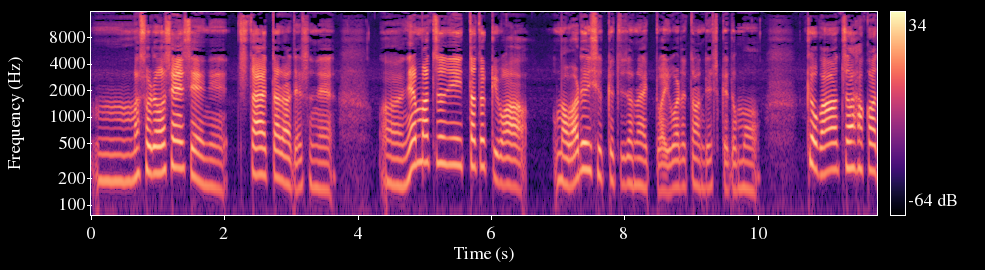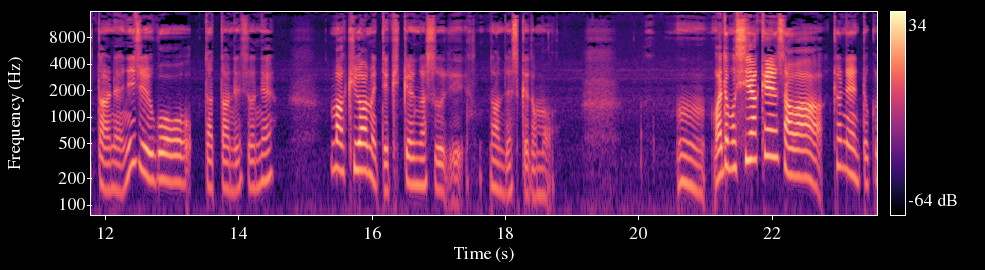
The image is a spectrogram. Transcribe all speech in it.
うーん、まあ、それを先生に伝えたらですね、うん年末に行った時は、まあ、悪い出血じゃないとは言われたんですけども、今日眼圧を測ったらね、25だったんですよね。まあ、極めて危険な数字なんですけども。うん。まあでも視野検査は去年と比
